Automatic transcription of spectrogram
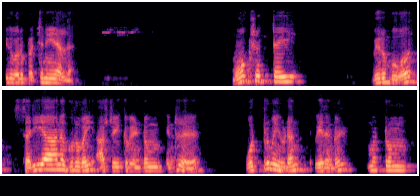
இது ஒரு பிரச்சனையே அல்ல. மோட்சத்தை விரும்புவோர் சரியான குருவை ஆசிரியக்க வேண்டும் என்று ஒற்றுமையுடன் வேதங்கள் மற்றும்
